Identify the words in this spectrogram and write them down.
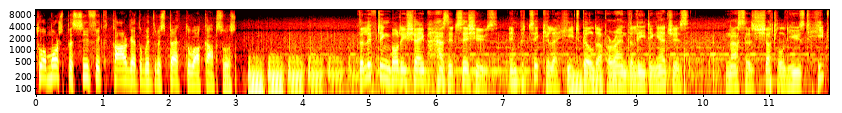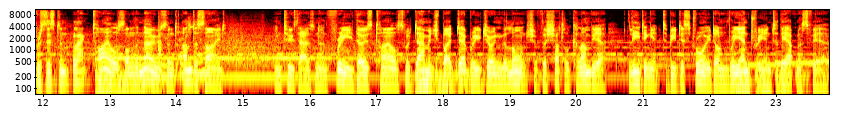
to a more specific target with respect to our capsules. The lifting body shape has its issues, in particular heat buildup around the leading edges. NASA's shuttle used heat-resistant black tiles on the nose and underside. In 2003, those tiles were damaged by debris during the launch of the shuttle Columbia, leading it to be destroyed on re-entry into the atmosphere.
